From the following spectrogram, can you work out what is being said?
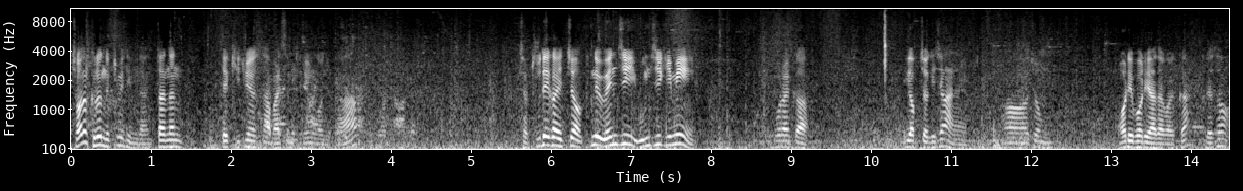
저는 그런 느낌이 듭니다. 일단은 제 기준에서 다 말씀드리는 거니까. 자, 두 대가 있죠. 근데 왠지 움직임이 뭐랄까 위협적이지 않아요. 어, 좀 어리버리하다고 할까? 그래서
